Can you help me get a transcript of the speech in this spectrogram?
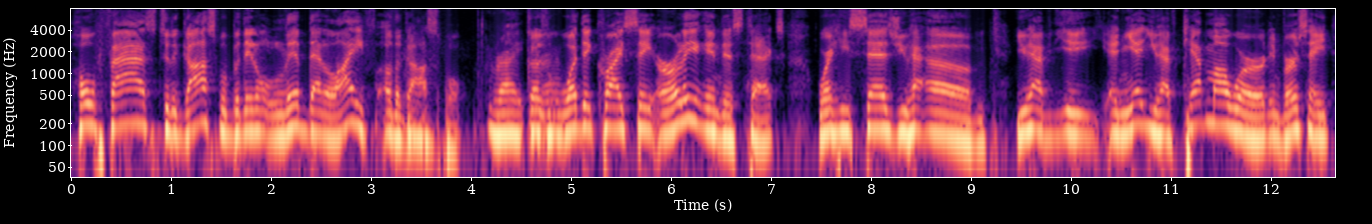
hold fast to the gospel, but they don't live that life of the gospel. Right. Because right. what did Christ say early in this text, where he says you have, um, you have, you, and yet you have kept my word in verse eight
